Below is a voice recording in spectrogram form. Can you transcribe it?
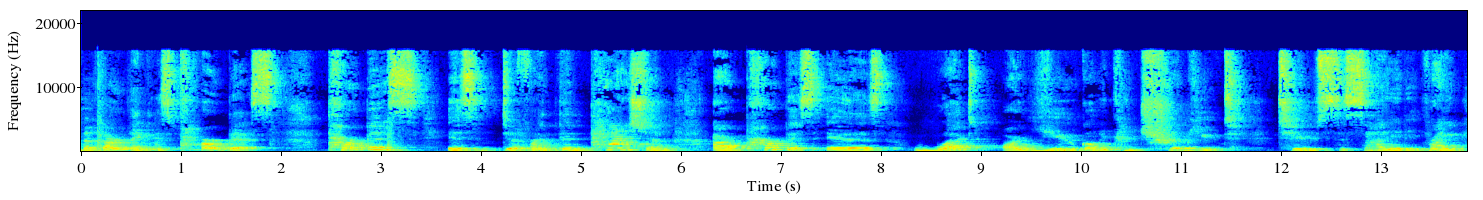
The third thing is purpose. Purpose is different than passion. Our purpose is what are you going to contribute to society, right?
